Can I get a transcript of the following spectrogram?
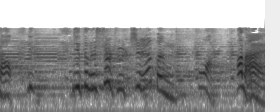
表嫂，你你怎能说出这等话来？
